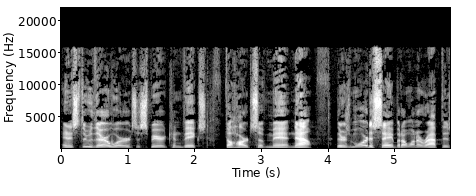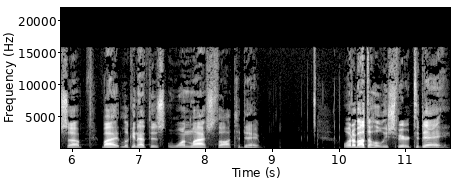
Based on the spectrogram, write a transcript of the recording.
And it's through their words the Spirit convicts the hearts of men. Now, there's more to say, but I want to wrap this up by looking at this one last thought today. What about the Holy Spirit today?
